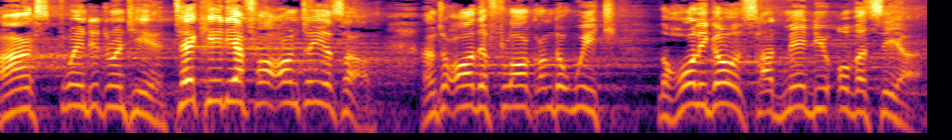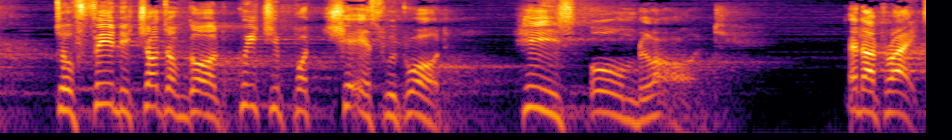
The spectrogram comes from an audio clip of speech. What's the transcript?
Acts 20, 28. Take heed therefore unto yourself and to all the flock unto which the Holy Ghost had made you overseer to feed the church of God, which he purchased with what? His own blood. Get that right.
